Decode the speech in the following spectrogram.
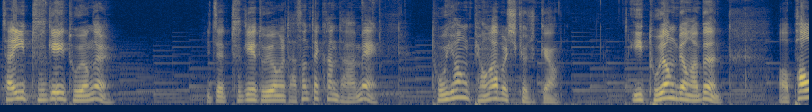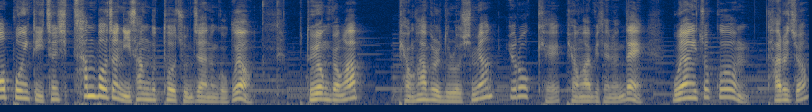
자 이 두 개의 도형을 이제 두 개의 도형을 다 선택한 다음에 도형 병합을 시켜줄게요. 이 도형 병합은 어, 파워포인트 2013 버전 이상부터 존재하는 거고요. 도형 병합 병합을 눌러주시면 이렇게 병합이 되는데 모양이 조금 다르죠?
